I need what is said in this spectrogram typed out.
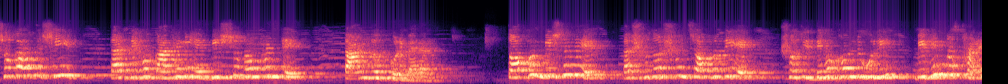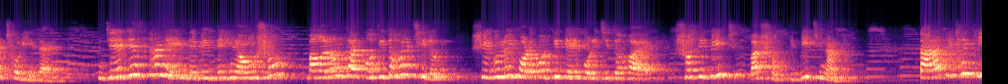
শোকাহত শিব তার দেহ কাঁধে নিয়ে বিশ্ব ব্রহ্মাণ্ডে তাণ্ডব করে বেড়ান। তখন বিষ্ণুদেব তার সুদর্শন চক্র দিয়ে সতীর দেহখণ্ডগুলি বিভিন্ন স্থানে ছড়িয়ে দেয় যে যে স্থানে দেবীর দেহের অংশ বা অলংকার পতিত হয়েছিল, সেগুলোই পরবর্তীতে পরিচিত হয় সতীপীঠ বা শক্তিপীঠ নামে। তারাপীঠে কি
